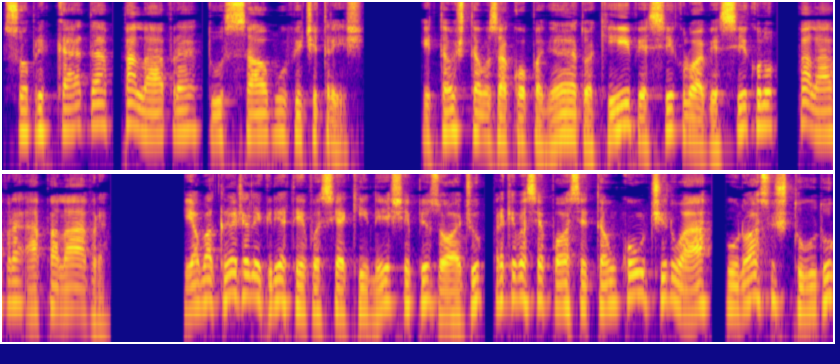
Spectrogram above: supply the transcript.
sobre cada palavra do Salmo 23. Então estamos acompanhando aqui, versículo a versículo, palavra a palavra. E é uma grande alegria ter você aqui neste episódio para que você possa então continuar o nosso estudo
